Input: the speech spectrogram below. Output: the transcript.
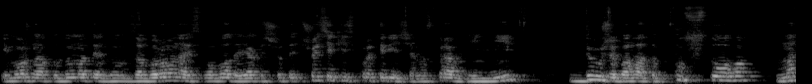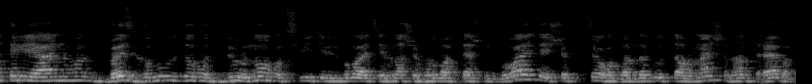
І можна подумати, ну заборона і свобода, якось що- щось якісь протиріччя. Насправді ні. Дуже багато пустого, матеріального, безглуздого, дурного в світі відбувається і в наших головах теж відбувається. І щоб цього бардаку стало менше, нам треба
